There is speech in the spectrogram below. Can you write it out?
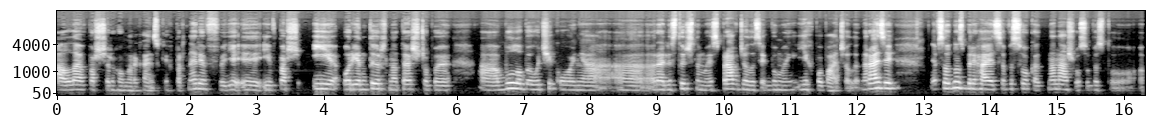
але в першу чергу американських партнерів. І, в перш і орієнтир на те, щоб а, було би очікування реалістичними і справджились, якби ми їх побачили. Наразі все одно зберігається висока на нашу особисту, е,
